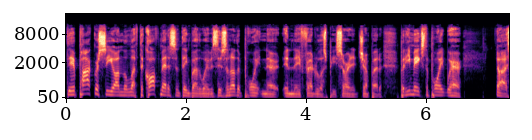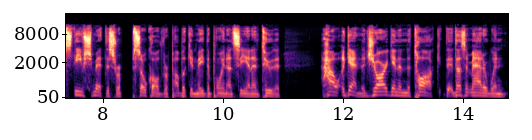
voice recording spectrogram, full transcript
the hypocrisy on the left? The cough medicine thing, by the way, was there's another point in the in the Federalist piece. Sorry to jump out of, but he makes the point where uh, Steve Schmidt, this re- so-called Republican, made the point on CNN too that how again the jargon and the talk it doesn't matter when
